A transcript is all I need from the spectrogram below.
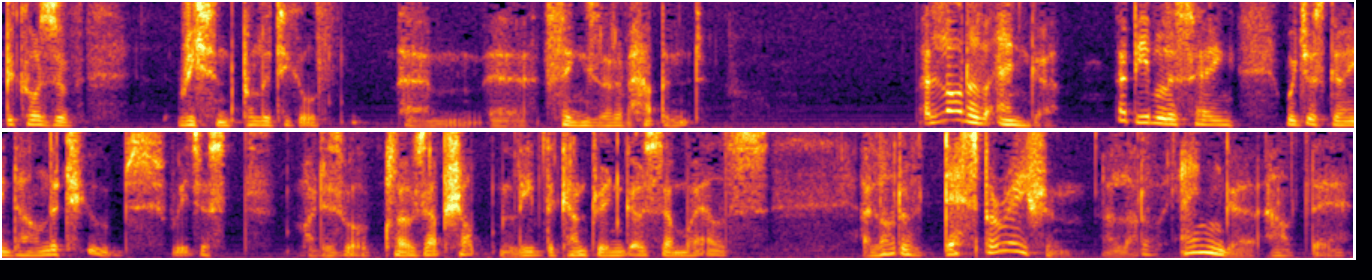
because of recent political um, uh, things that have happened. A lot of anger. That people are saying, we're just going down the tubes. We just might as well close up shop and leave the country and go somewhere else. A lot of desperation, a lot of anger out there.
